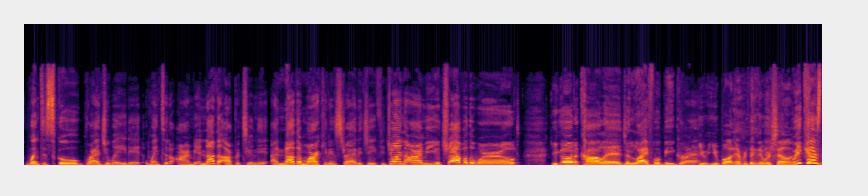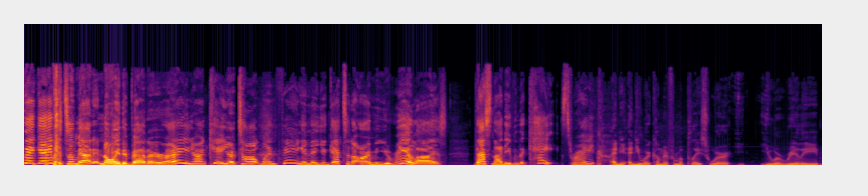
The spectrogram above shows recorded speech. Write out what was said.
went to school, graduated, went to the army. Another opportunity, another marketing strategy. If you join the army, you travel the world, you go to college, and life will be great. You you bought everything they were selling because they gave it to me. I didn't know any better, right? You're a kid, you're taught one thing, and then you get to the army, you realize that's not even the case, right? And you, and you were coming from a place where you were really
